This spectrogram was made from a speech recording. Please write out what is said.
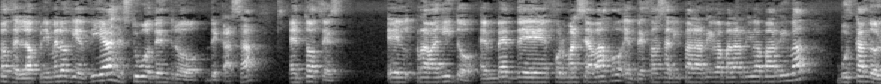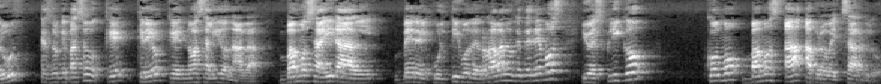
entonces, los primeros 10 días estuvo dentro de casa. Entonces, el rabanito, en vez de formarse abajo, empezó a salir para arriba, para arriba, para arriba, buscando luz. ¿Qué es lo que pasó? Que creo que no ha salido nada. Vamos a ir al ver el cultivo del rábano que tenemos y os explico cómo vamos a aprovecharlo.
